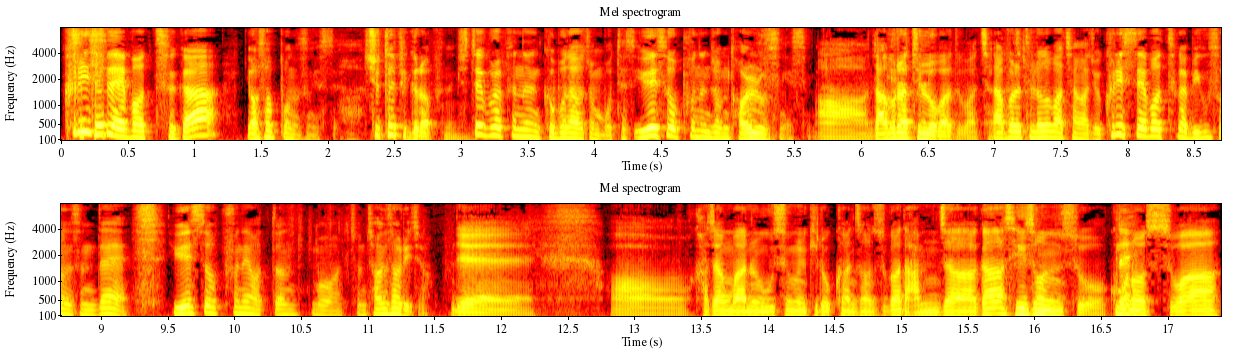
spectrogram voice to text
크리스 에버트가 여섯 번 우승했어요. 슈테피 그라프는. 슈테피 그라프는 그보다 좀 못했어요. US 오픈은 좀 덜 우승했습니다. 아, 나브라틸로바도 마찬가지. 나브라틸로바도 마찬가지고 크리스 에버트가 미국 선수인데 US 오픈의 어떤 뭐 좀 전설이죠. 예. 어, 가장 많은 우승을 기록한 선수가 남자가 세 선수, 네. 코너스와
